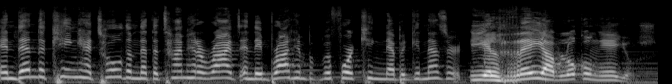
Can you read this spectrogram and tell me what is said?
And then the king had told them that the time had arrived, and they brought him before King Nebuchadnezzar. Y el rey habló con ellos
